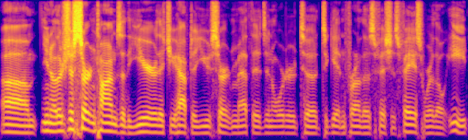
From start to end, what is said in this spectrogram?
Um, you know, there's just certain times of the year that you have to use certain methods in order to to get in front of those fish's face where they'll eat,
